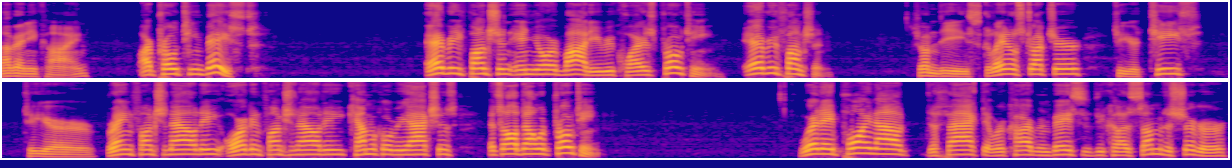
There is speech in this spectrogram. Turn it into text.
of any kind are protein based. Every function in your body requires protein. Every function. From the skeletal structure to your teeth to your brain functionality, organ functionality, chemical reactions, it's all done with protein. Where they point out the fact that we're carbon based is because some of the sugar,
